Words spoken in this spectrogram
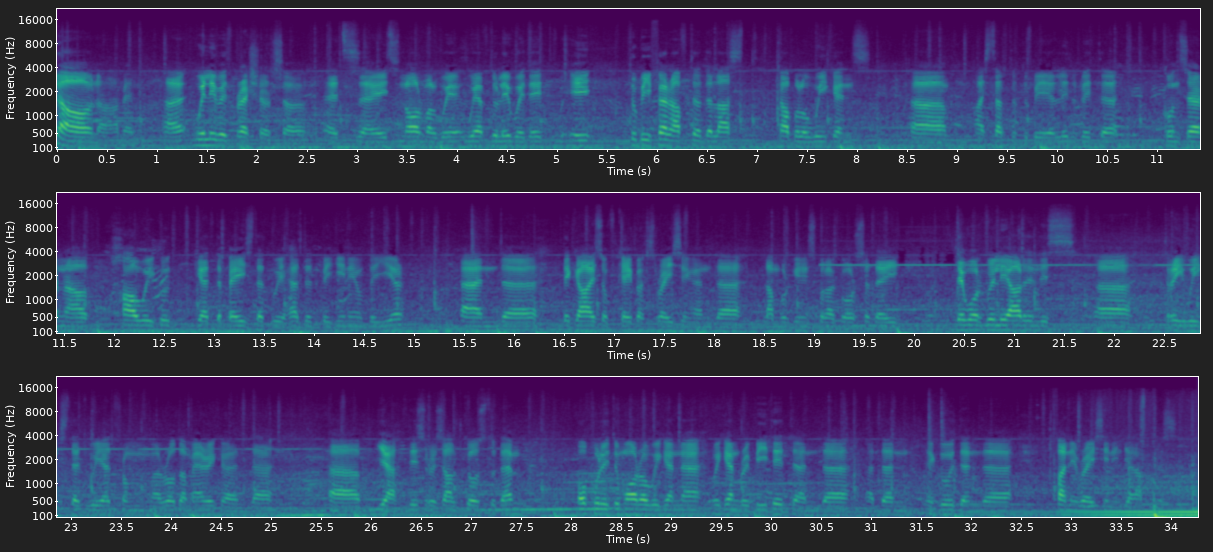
No, no. I mean, uh, we live with pressure, so it's uh, it's normal. We, we have to live with it. it. To be fair, after the last couple of weekends, um, I started to be a little bit uh, concerned of how we could get the pace that we had at the beginning of the year. And uh, the guys of K-PAX Racing and uh, Lamborghini Squadra Corse, they they worked really hard in this uh, three weeks that we had from Road America, and yeah, this result goes to them hopefully tomorrow we can uh, we can repeat it and uh, and then a good and uh, funny race in Indianapolis.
